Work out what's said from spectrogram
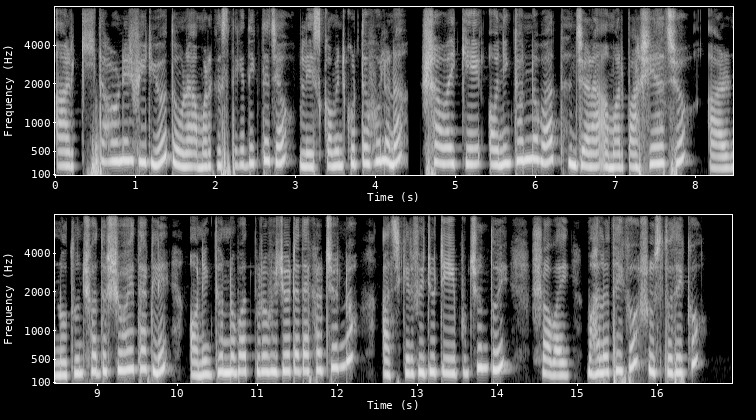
আর কী ধরনের ভিডিও তোমরা আমার কাছ থেকে দেখতে চাও প্লিজ কমেন্ট করতে ভুলো না। সবাইকে অনেক ধন্যবাদ যারা আমার পাশে আছো আর নতুন সদস্য হয়ে থাকলে অনেক ধন্যবাদ পুরো ভিডিওটা দেখার জন্য। আজকের ভিডিওটি এই পর্যন্তই। সবাই ভালো থেকো, সুস্থ থেকো।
